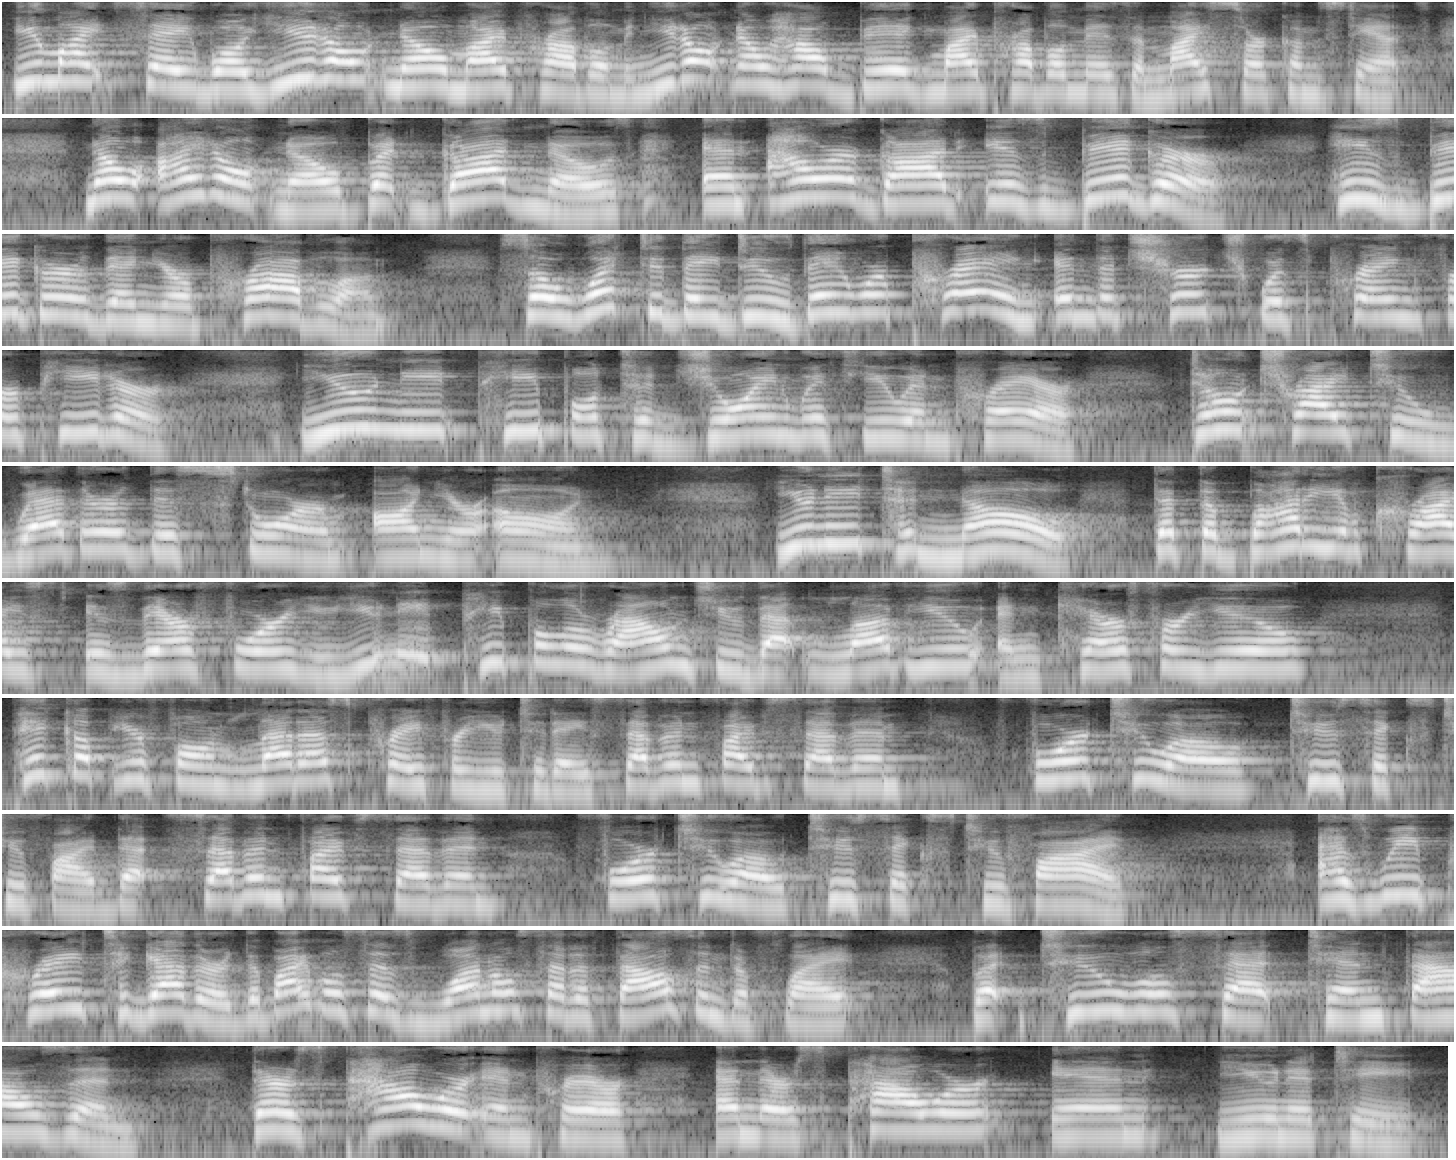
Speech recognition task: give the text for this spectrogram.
You might say, Well, you don't know my problem and you don't know how big my problem is and my circumstance. No, I don't know, but God knows, and our God is bigger. He's bigger than your problem. So, what did they do? They were praying, and the church was praying for Peter. You need people to join with you in prayer. Don't try to weather this storm on your own. You need to know that the body of Christ is there for you. You need people around you that love you and care for you. Pick up your phone. Let us pray for you today. 757 420 2625. That's 757 420 2625. As we pray together, the Bible says one will set a thousand to flight, but two will set 10,000. There's power in prayer and there's power in unity.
